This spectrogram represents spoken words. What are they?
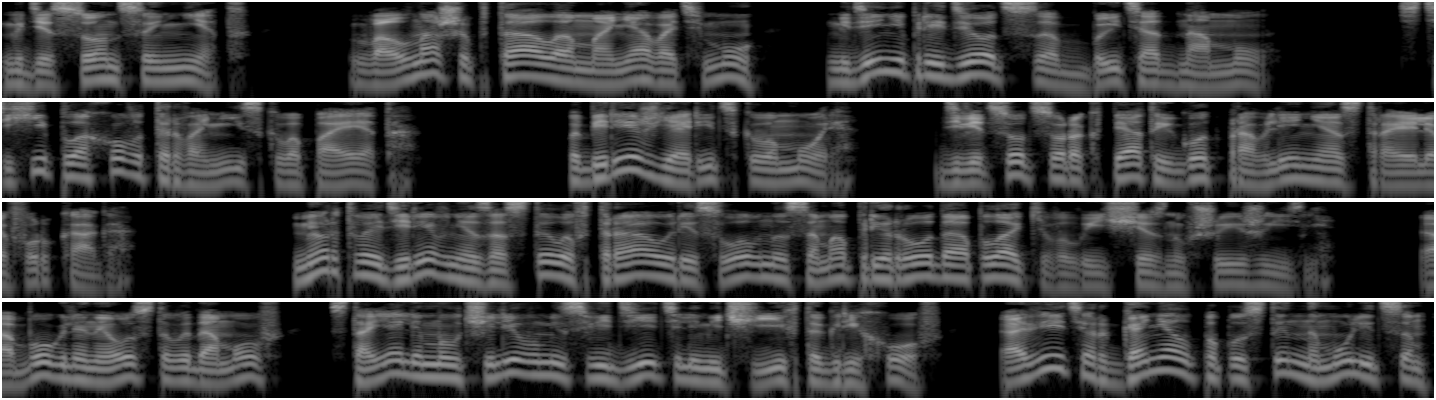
где солнца нет. Волна шептала, маня во тьму, где не придется быть одному. Стихи плохого тарванийского поэта. Побережье Аридского моря. 945 год правления Астраэля Фуркага. Мертвая деревня застыла в трауре, словно сама природа оплакивала исчезнувшие жизни. Обугленные остовы домов стояли молчаливыми свидетелями чьих-то грехов, а ветер гонял по пустынным улицам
